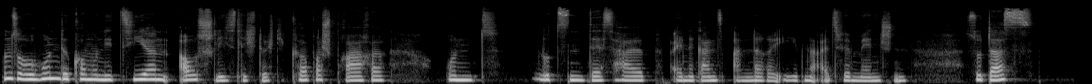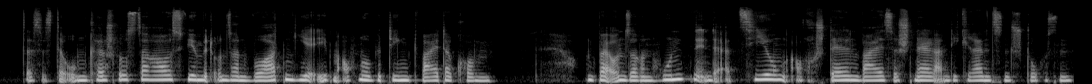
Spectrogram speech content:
Unsere Hunde kommunizieren ausschließlich durch die Körpersprache und nutzen deshalb eine ganz andere Ebene als wir Menschen, sodass, das ist der Umkehrschluss daraus, wir mit unseren Worten hier eben auch nur bedingt weiterkommen und bei unseren Hunden in der Erziehung auch stellenweise schnell an die Grenzen stoßen.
